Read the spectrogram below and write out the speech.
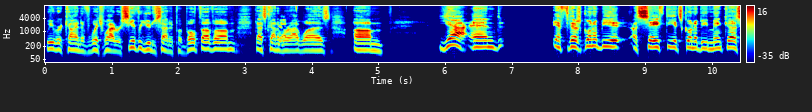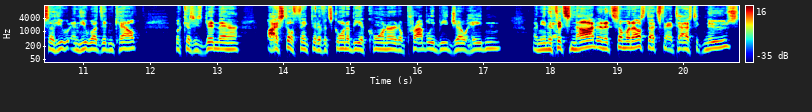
We were kind of which wide receiver. You decided to put both of them. That's kind of Yep. where I was. Um, yeah. And if there's going to be a, a safety, it's going to be Minkah. So he, and he was, didn't count because he's been there. I still think that if it's going to be a corner, it'll probably be Joe Haden. I mean, if it's not and it's someone else, that's fantastic news.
